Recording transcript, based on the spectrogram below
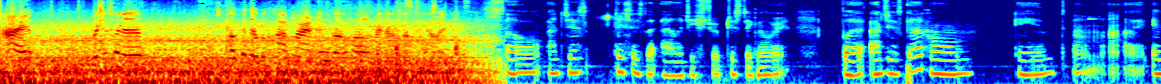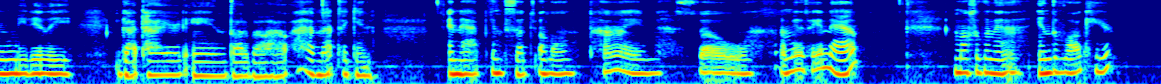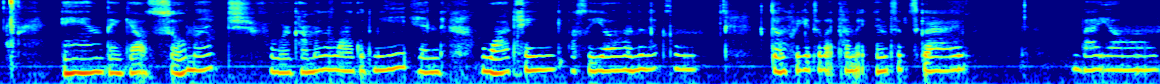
Alright, we're just gonna go pick up a car part and go home and I'll talk to y'all later. So, I just, this is the allergy strip, just ignore it. But I just got home and um, I immediately got tired and thought about how I have not taken a nap in such a long time. So, I'm gonna take a nap. I'm also gonna end the vlog here. And thank y'all so much for coming along with me and watching. I'll see y'all in the next one. Don't forget to like, comment, and subscribe. Bye, y'all.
